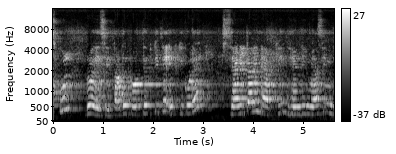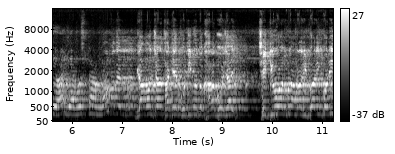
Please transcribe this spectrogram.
স্কুল রয়েছে, তাদের প্রত্যেকটিতে একটি করে স্যানিটারি ন্যাপকিন, ভেন্ডিং মেশিন দেওয়ার ব্যবস্থা আমরা গ্রাম অঞ্চলে থাকে, প্রতিনিয়ত খারাপ হয়ে যায়। সেই টিউবওয়েলগুলো আমরা রিপেয়ারিং করি।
